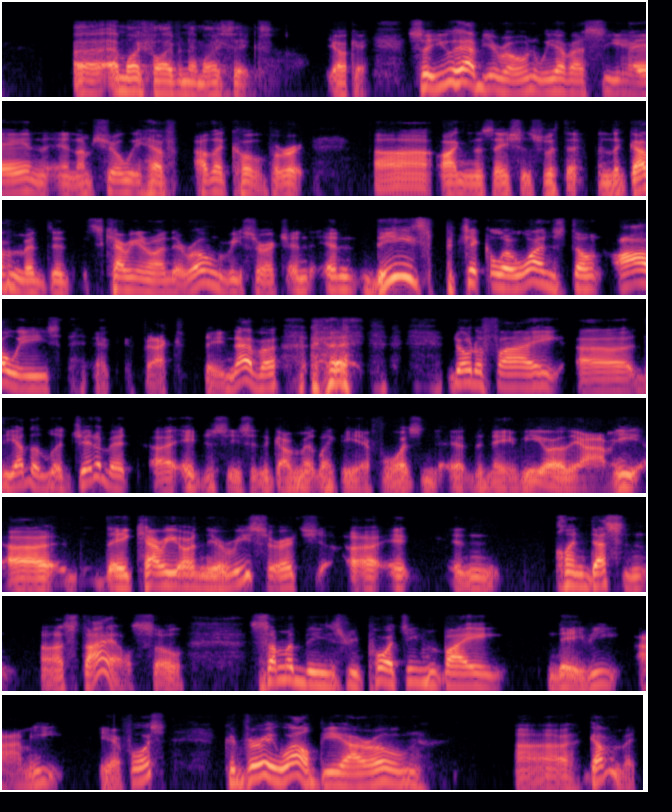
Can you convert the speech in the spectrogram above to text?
uh, MI5 and MI6. Okay, so you have your own. We have our CIA, and, and I'm sure we have other covert uh, organizations with it, and the government that's carrying on their own research. And and these particular ones don't always, in fact, they never notify uh, the other legitimate uh, agencies in the government, like the Air Force and uh, the Navy or the Army. Uh, they carry on their research uh, in, in clandestine uh, style. So some of these reports, even by Navy, Army, Air Force, could very well be our own uh, government.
